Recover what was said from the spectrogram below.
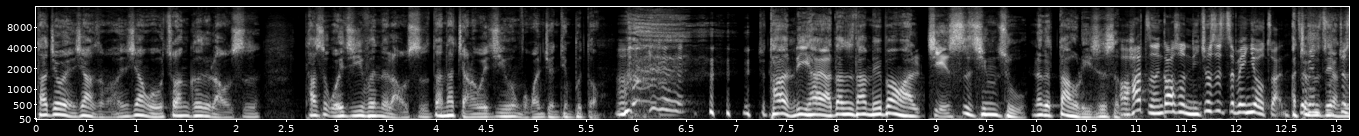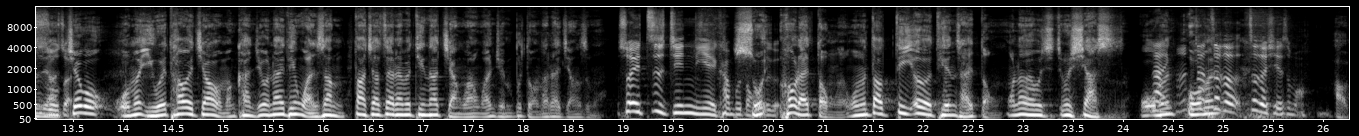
他就很像什么，很像我专科的老师，他是微积分的老师，但他讲的微积分我完全听不懂。就他很厉害啊，但是他没办法解释清楚那个道理是什么。哦，他只能告诉你就是这边右转，啊，就是这样，就是这样。就是左转。结果我们以为他会教我们看，结果那一天晚上大家在那边听他讲完，完全不懂他在讲什么。所以至今你也看不懂这个。所以后来懂了，我们到第二天才懂，我那个会会吓死。我们我们这个这个写什么？好，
